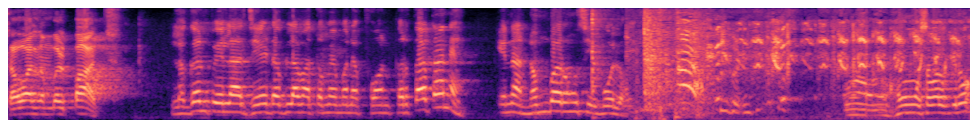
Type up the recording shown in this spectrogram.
સવાલ નંબર પાંચ. લગ્ન પહેલા જે ડબલામાં તમે મને ફોન કરતા હતા ને એના નંબર હું છે બોલો. હમ, હું સવાલ કર્યો?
